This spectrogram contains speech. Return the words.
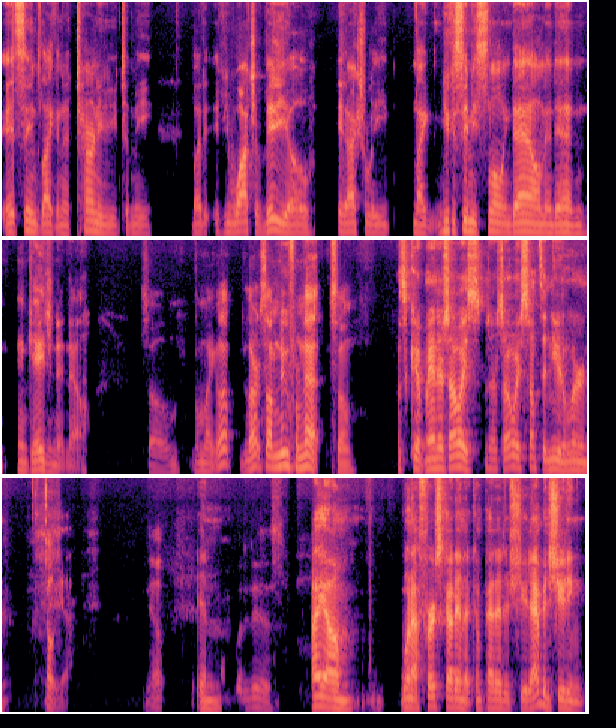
it seems like an eternity to me. But if you watch a video, it actually like you can see me slowing down and then engaging it now. So I'm like, oh, learn something new from that. So that's good, man. There's always there's always something new to learn. Oh yeah. Yep. And That's what it is. I um when I first got into competitive shooting, I've been shooting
